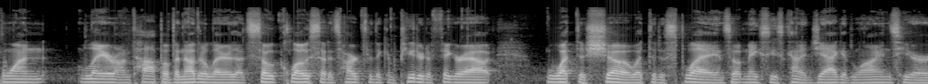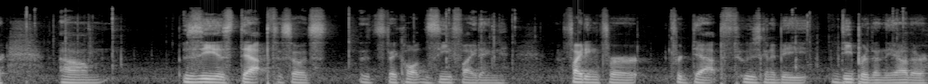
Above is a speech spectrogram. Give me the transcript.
one layer on top of another layer that's so close that it's hard for the computer to figure out what to show, what to display. And so it makes these kind of jagged lines here. Um, Z is depth, so it's, it's they call it Z fighting, fighting for for depth. Who's going to be deeper than the other?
